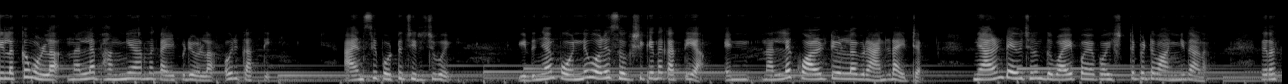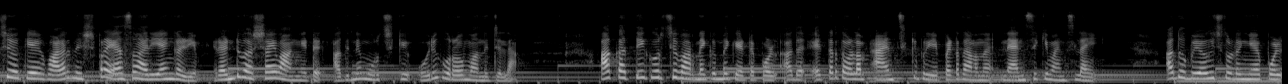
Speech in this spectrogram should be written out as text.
തിളക്കമുള്ള നല്ല ഭംഗിയാർന്ന കൈപ്പിടിയുള്ള ഒരു കത്തി. ആൻസി പൊട്ടി ചിരിച്ചുപോയി. ഇത് ഞാൻ പൊന്നു പോലെ സൂക്ഷിക്കുന്ന കത്തിയാ. എൻ നല്ല ക്വാളിറ്റിയുള്ള ബ്രാൻഡഡ് ഐറ്റം. ഞാനും ഡേവിച്ചനും ദുബായി പോയപ്പോൾ ഇഷ്ടപ്പെട്ട് വാങ്ങിയതാണ്. ഇറച്ചിയൊക്കെ വളരെ നിഷ്പ്രയാസം അറിയാൻ കഴിയും. രണ്ടു വർഷമായി വാങ്ങിയിട്ട് അതിന്റെ മുറിച്ചയ്ക്ക് ഒരു കുറവും വന്നിട്ടില്ല. ആ കത്തിയെക്കുറിച്ച് വർണിക്കുന്നത് കേട്ടപ്പോൾ അത് എത്രത്തോളം ആൻസിക്ക് പ്രിയപ്പെട്ടതാണെന്ന് നാൻസിക്ക് മനസ്സിലായി. അത് ഉപയോഗിച്ചു തുടങ്ങിയപ്പോൾ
